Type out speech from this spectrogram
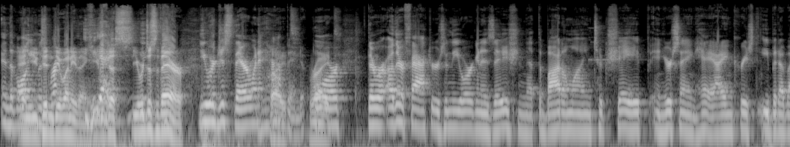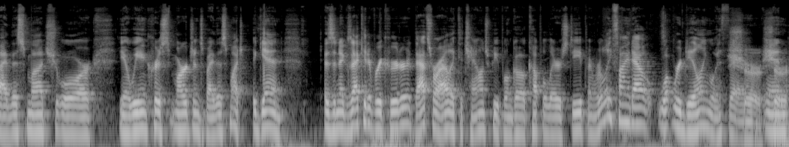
And the volume and you didn't right- do anything. You Yeah. were just you were just there. You were just there when it Right, happened. right. Or there were other factors in the organization that the bottom line took shape and you're saying, "Hey, I increased EBITDA by this much or, you know, we increased margins by this much." Again, as an executive recruiter, that's where I like to challenge people and go a couple layers deep and really find out what we're dealing with there. Sure, and, sure.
